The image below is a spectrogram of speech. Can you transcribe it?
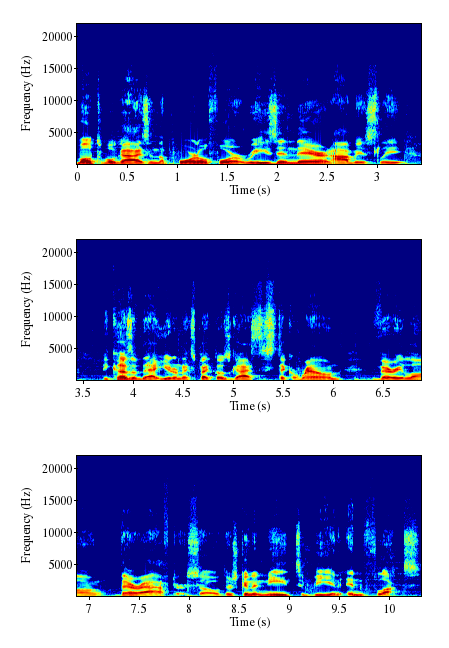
multiple guys in the portal for a reason there, and obviously because of that, you don't expect those guys to stick around very long thereafter. So there's going to need to be an influx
